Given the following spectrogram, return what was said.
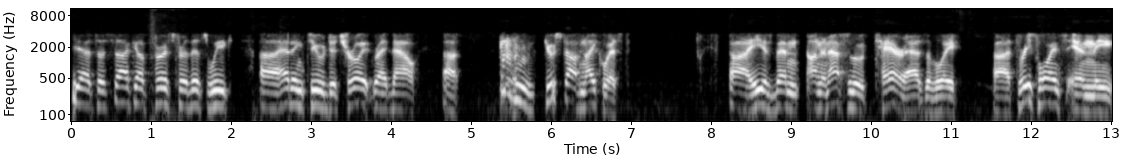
Yeah, so stock up first for this week. uh, heading to Detroit right now. Uh, Gustav Nyquist. Uh, he has been on an absolute tear as of late. Uh, three points in the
